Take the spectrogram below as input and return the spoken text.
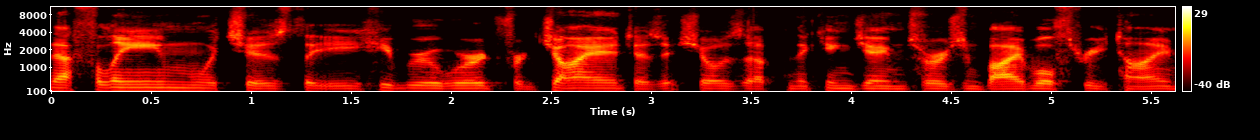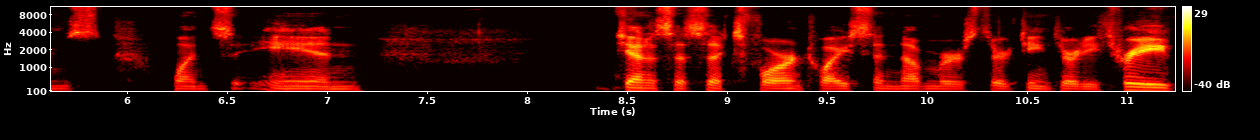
Nephilim, which is the Hebrew word for giant as it shows up in the King James Version Bible three times, once in Genesis 6, 4, and twice in Numbers 13, 33.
